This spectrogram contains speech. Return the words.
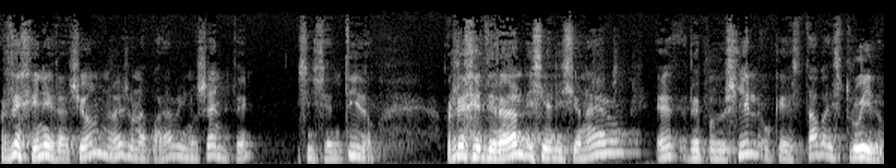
Regeneración no es una palabra inocente, sin sentido. Regenerar, dice el diccionario, es reproducir lo que estaba destruido.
